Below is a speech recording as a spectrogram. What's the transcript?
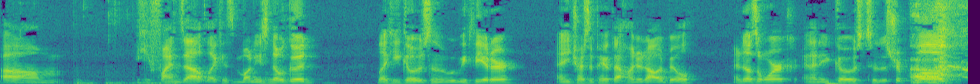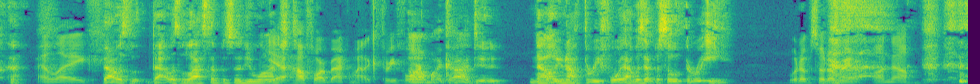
um, he finds out like his money's no good. Like he goes to the movie theater and he tries to pay with that hundred dollar bill and it doesn't work. And then he goes to the strip club Uh, and like that was, that was the last episode you watched? yeah. How far back am I? Like three, four. Oh my god, dude. No, you're not three, four. That was episode three. What episode are we on now?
